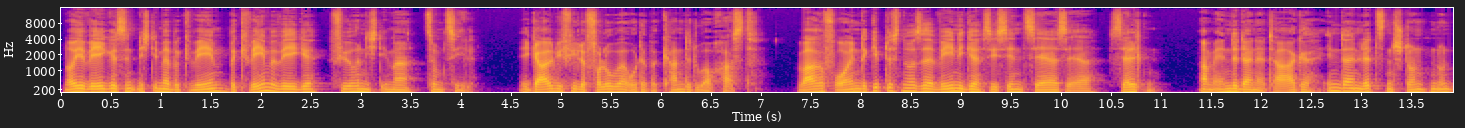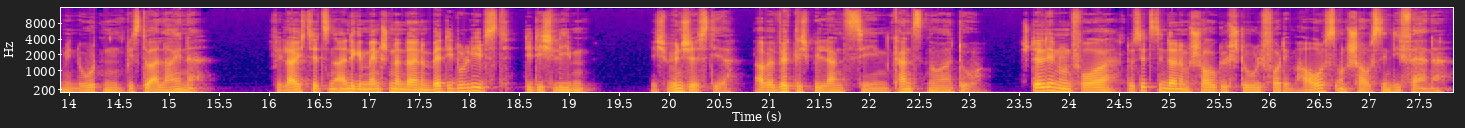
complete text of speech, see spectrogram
Neue Wege sind nicht immer bequem, bequeme Wege führen nicht immer zum Ziel. Egal wie viele Follower oder Bekannte du auch hast. Wahre Freunde gibt es nur sehr wenige, sie sind sehr, sehr selten. Am Ende deiner Tage, in deinen letzten Stunden und Minuten bist du alleine. Vielleicht sitzen einige Menschen an deinem Bett, die du liebst, die dich lieben. Ich wünsche es dir, aber wirklich Bilanz ziehen kannst nur du. Stell dir nun vor, du sitzt in deinem Schaukelstuhl vor dem Haus und schaust in die Ferne.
